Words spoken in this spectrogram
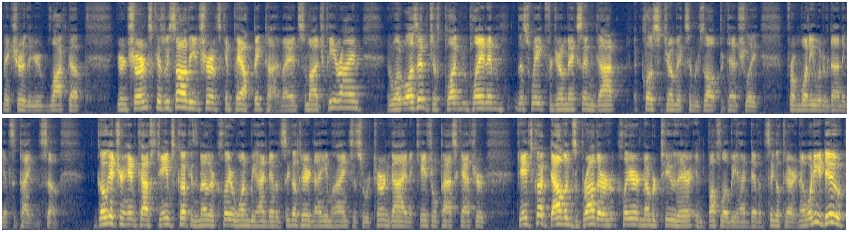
make sure that you're locked up your insurance because we saw the insurance can pay off big time. I had Samaje Perine, and what was it? Just plugged and played him this week for Joe Mixon. Got a close to Joe Mixon result potentially from what he would have done against the Titans. So go get your handcuffs. James Cook is another clear one behind Devin Singletary. Nyheim Hines is a return guy, an occasional pass catcher. James Cook, Dalvin's brother, cleared number two there in Buffalo behind Devin Singletary. Now, what do you do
